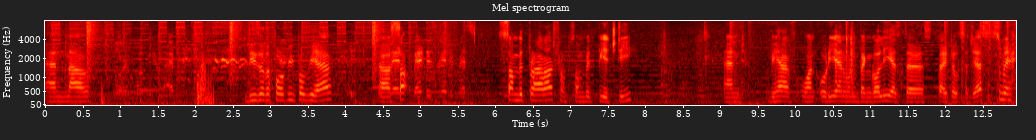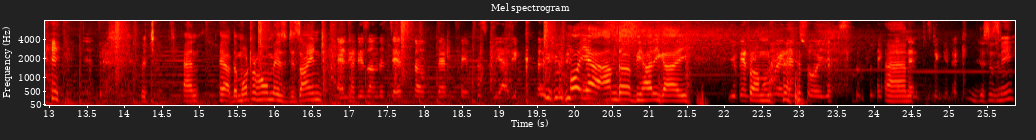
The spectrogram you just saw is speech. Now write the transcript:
and now So I'm working on that. these are the four people we have. Uh, Bed, Sa- bed is very messy. Sambit Praharaj from Sambit PhD, and we have one Odia and one Bengali, as the title suggests, maybe. Which and yeah, the motorhome is designed. And it is on the chest of that famous Bihari guy. Oh yeah, I'm the Bihari guy. You can From- remove it and show yourself like And- and then stick it again. This is me.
